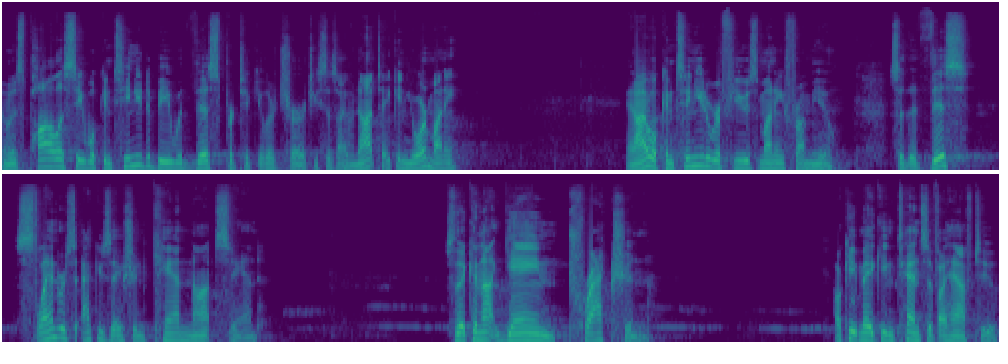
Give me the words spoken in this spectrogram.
and what his policy will continue to be with this particular church. He says, I have not taken your money and I will continue to refuse money from you, so that this slanderous accusation cannot stand, so that it cannot gain traction. I'll keep making tents if I have to.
